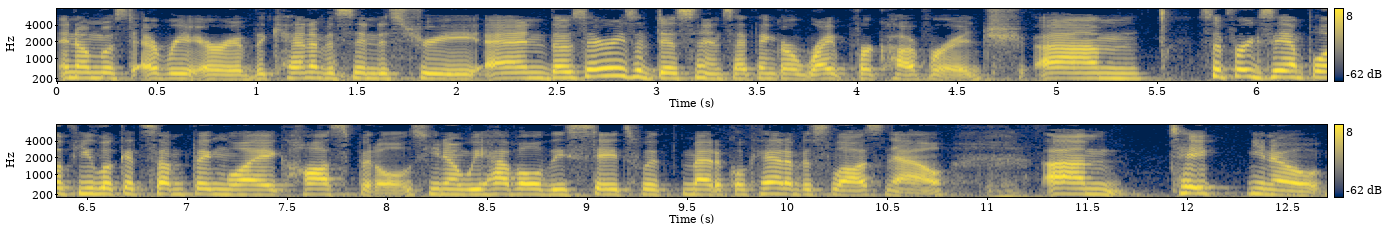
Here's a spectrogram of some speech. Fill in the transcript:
in almost every area of the cannabis industry, and those areas of dissonance, I think, are ripe for coverage. Um, so, for example, if you look at something like hospitals, you know, we have all these states with medical cannabis laws now. Um, take, you know,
